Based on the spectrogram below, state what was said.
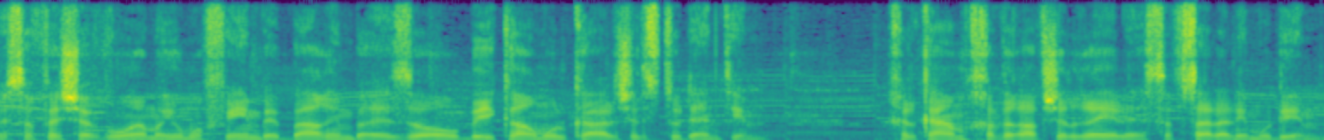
בסופי שבוע הם היו מופיעים בברים באזור, בעיקר מול קהל של סטודנטים. חלקם חבריו של ריי לספסל הלימודים.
